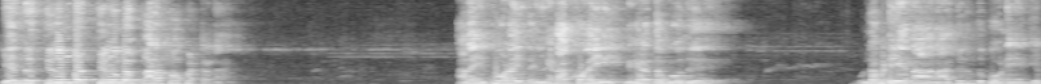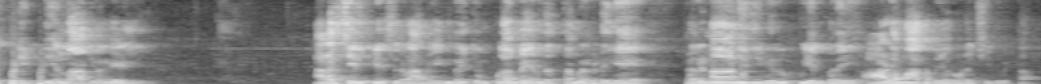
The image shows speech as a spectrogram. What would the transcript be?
என்று திரும்ப திரும்ப பரப்பப்பட்டன. அதை போல இந்த இனக்கொலை நிகழ்ந்த போது உள்ளபடியே நான் அதிர்ந்து போனேன். எப்படி இப்படியெல்லாம் இவர்கள் அரசியல் பேசுகிறார்கள்? இன்றைக்கும் புலம்பெயர்ந்த தமிழர்களிடையே கருணாநிதி வெறுப்பு என்பதை ஆழமாக வேரோட செய்துவிட்டார்.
